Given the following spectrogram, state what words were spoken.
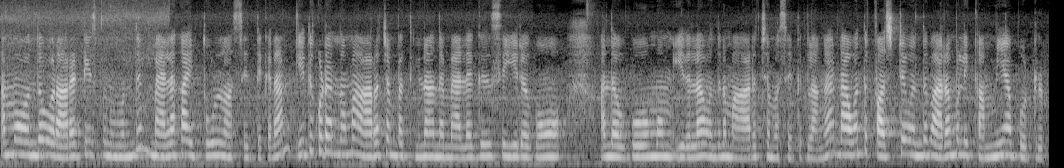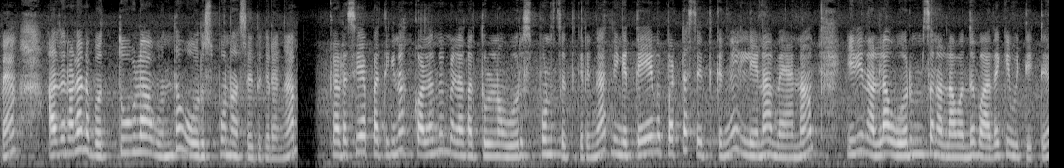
நம்ம வந்து ஒரு அரை டீஸ்பூன் வந்து மிளகாய் தூள் நான் சேர்த்துக்கிறேன். இது கூட நம்ம அரைச்சம் பார்த்திங்கன்னா அந்த மிளகு சீரகம் அந்த ஓமம் இதெல்லாம் வந்து நம்ம அரைச்சமாக சேர்த்துக்கலாங்க. நான் வந்து ஃபஸ்ட்டு வந்து வரமொழி கம்மியாக போட்டிருப்பேன். அதனால் நம்ம தூளாக வந்து ஒரு ஸ்பூன் நான் சேர்த்துக்கிறேங்க. கடைசியாக பார்த்தீங்கன்னா குழம்பு மிளகாத்தூள் நான் ஒரு ஸ்பூன் சேர்த்துக்கிறேங்க. நீங்கள் தேவைப்பட்ட சேர்த்துக்கோங்க இல்லைன்னா வேணாம். இது நல்லா ஒரு நிமிஷம் நல்லா வந்து வதக்கி விட்டுட்டு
